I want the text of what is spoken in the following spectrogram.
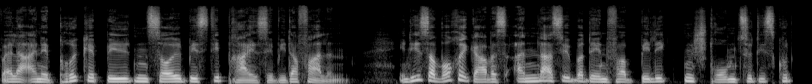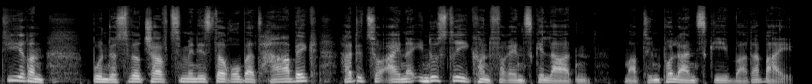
weil er eine Brücke bilden soll, bis die Preise wieder fallen. In dieser Woche gab es Anlass, über den verbilligten Strom zu diskutieren. Bundeswirtschaftsminister Robert Habeck hatte zu einer Industriekonferenz geladen. Martin Polanski war dabei.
